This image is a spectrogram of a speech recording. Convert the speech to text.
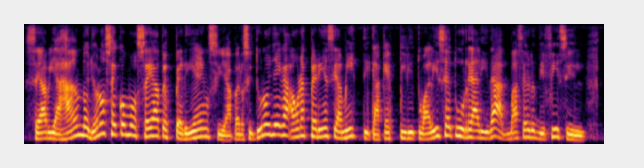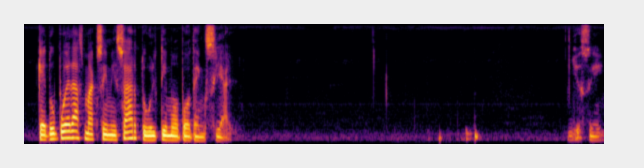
sea viajando, yo no sé cómo sea tu experiencia, pero si tú no llegas a una experiencia mística que espiritualice tu realidad, va a ser difícil que tú puedas maximizar tu último potencial. You see.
